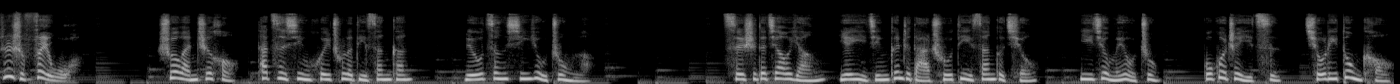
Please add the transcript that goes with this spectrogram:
真是废物。”说完之后，他自信挥出了第三杆，刘增新又中了。此时的骄阳也已经跟着打出第三个球，依旧没有中。不过这一次，球离洞口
